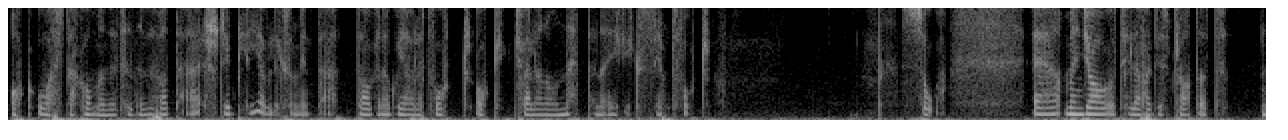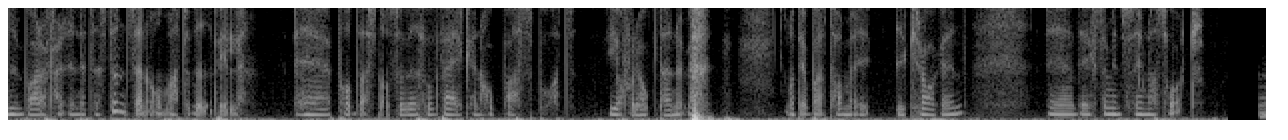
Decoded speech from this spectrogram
Och åstadkom under tiden vi var där. Så det blev liksom inte. Dagarna går jävligt fort och kvällarna och nätterna gick extremt fort. Så. Eh, men jag och Till har faktiskt pratat nu bara för en liten stund sedan om att vi vill eh, podda snart. Så vi får verkligen hoppas på att jag får ihop det här nu. och att jag bara tar mig i kragen. Eh, det är liksom inte så himla svårt. We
